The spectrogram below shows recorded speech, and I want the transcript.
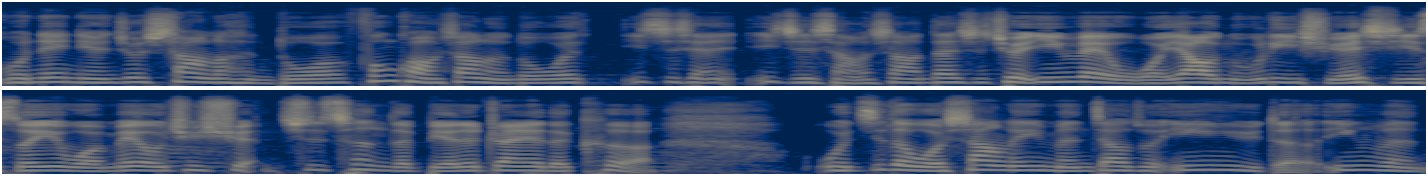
我那年就上了很多，疯狂上了很多。我一直前一直想上，但是却因为我要努力学习，所以我没有去选去蹭的别的专业的课。我记得我上了一门叫做英语的英文，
